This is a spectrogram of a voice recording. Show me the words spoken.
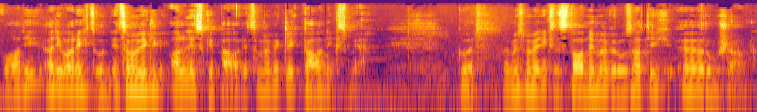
Wo War die? Ah, die war rechts unten. Jetzt haben wir wirklich alles gebaut. Jetzt haben wir wirklich gar nichts mehr. Gut, dann müssen wir wenigstens da nicht mehr großartig äh, rumschauen.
